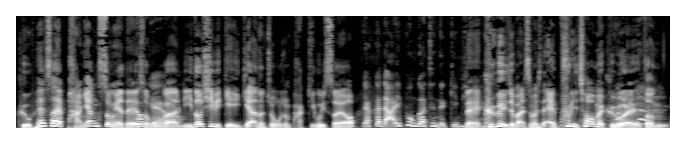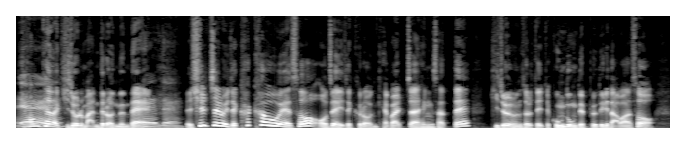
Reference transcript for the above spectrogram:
그 회사의 방향성에 대해서 그러게요. 뭔가 리더십 있게 얘기하는 쪽으로 좀 바뀌고 있어요. 약간 아이폰 같은 느낌이에요. 네, 그거 이제 말씀하신 애플이 처음에 그거의 어떤 예. 형태나 기조를 만들었는데 네, 네. 실제로 이제 카카오에서 어제 이제 그런 개발자 행사 때 기조 연설 때 이제 공동 대표들이 나와서 아,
